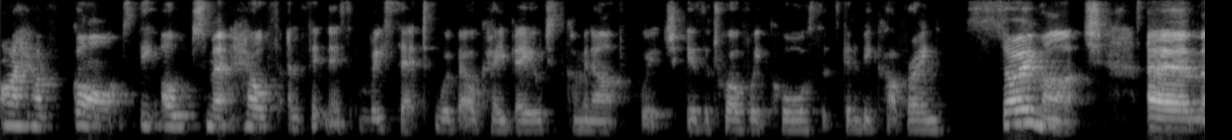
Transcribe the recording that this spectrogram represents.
I have got the Ultimate Health and Fitness Reset with LKB, which is coming up, which is a 12 week course that's going to be covering so much um,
